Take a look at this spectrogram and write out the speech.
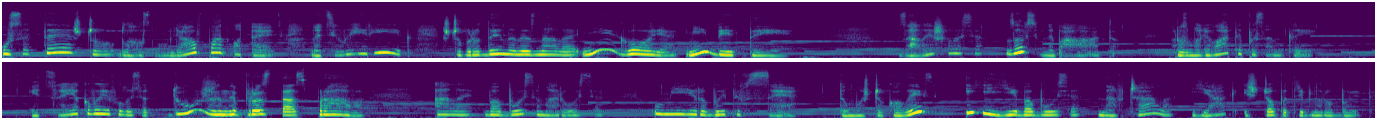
усе те, що благословляв пан отець на цілий рік, щоб родина не знала ні горя, ні біди. Залишилося зовсім небагато розмалювати писанки. І це, як виявилося, дуже непроста справа. Але бабуся Маруся уміє робити все, тому що колись і її бабуся навчала, як і що потрібно робити.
